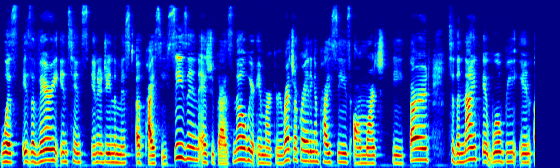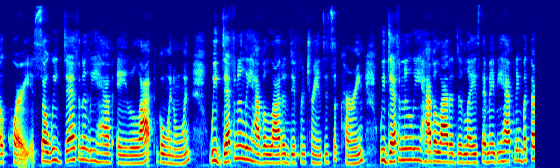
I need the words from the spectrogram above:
was is a very intense energy in the midst of Pisces season. As you guys know, we're in Mercury retrograding in Pisces on March the 3rd to the 9th. It will be in Aquarius. So we definitely have a lot going on. We definitely have a lot of different transits occurring. We definitely have a lot of delays that may be happening, but there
